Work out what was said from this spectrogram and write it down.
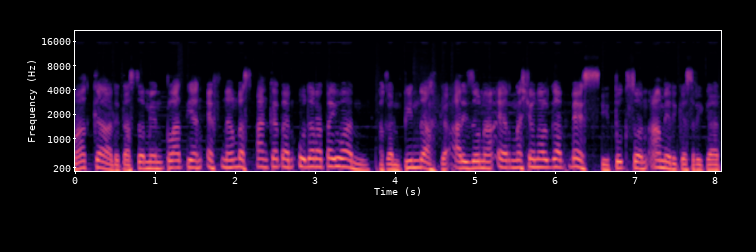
maka detasemen pelatihan F-16 Angkatan Udara Taiwan akan pindah ke Arizona Air National Guard Base di Tucson, Amerika Serikat.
